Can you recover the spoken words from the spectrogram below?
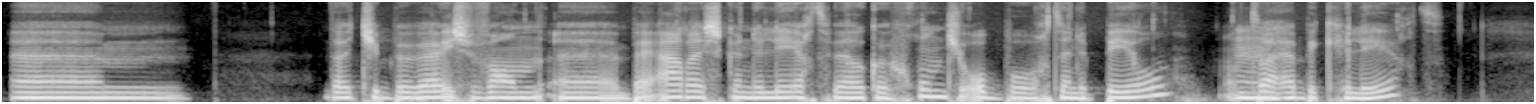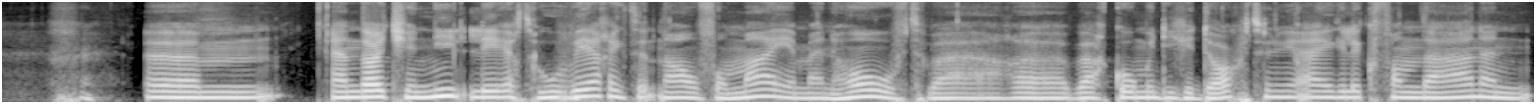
Ehm, dat je bewijzen van eh, bij aardrijkskunde leert welke grond je opboort in de peel. Want dat Mhm. heb ik geleerd. Ehm, en dat je niet leert hoe werkt het nou voor mij in mijn hoofd? Waar, eh, waar komen die gedachten nu eigenlijk vandaan? En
